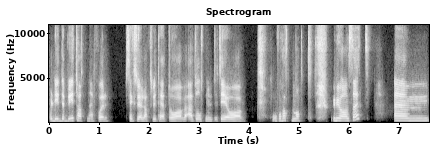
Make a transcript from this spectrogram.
fordi det blir tatt ned for seksuell aktivitet og adult nudity og what not, uansett. Um,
